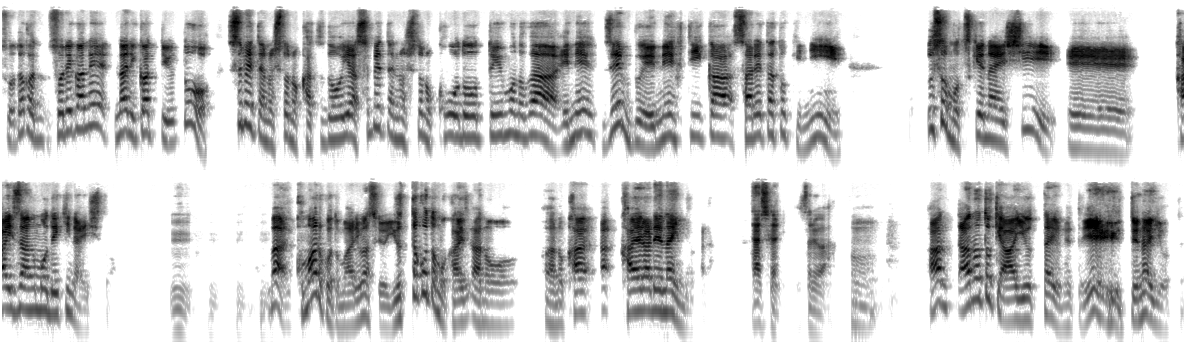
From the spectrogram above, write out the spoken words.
そうだからそれがね、何かっていうと、すべての人の活動やすべての人の行動というものが、N、全部 NFT 化されたときに、嘘もつけないし、えー改ざんもできないしと。うんうんうんうんまあ困ることもありますよ。言ったことも改あのあの変えられないんだから。確かに、それは。うん、あんあの時ああ言ったよねと。いや言ってないよって。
